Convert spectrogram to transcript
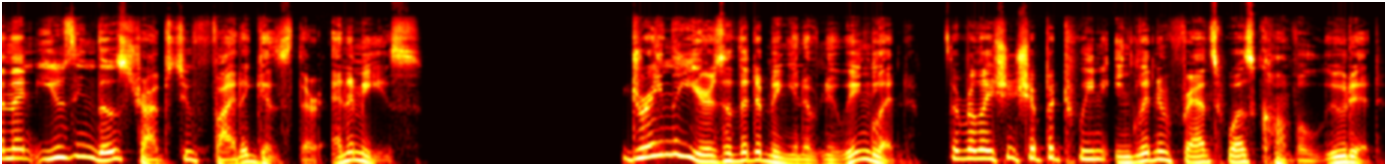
and then using those tribes to fight against their enemies. During the years of the Dominion of New England, the relationship between England and France was convoluted.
